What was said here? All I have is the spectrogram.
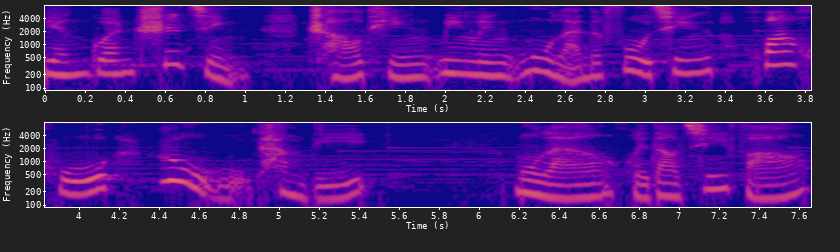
边关吃紧，朝廷命令木兰的父亲花狐入伍抗敌。木兰回到机房，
